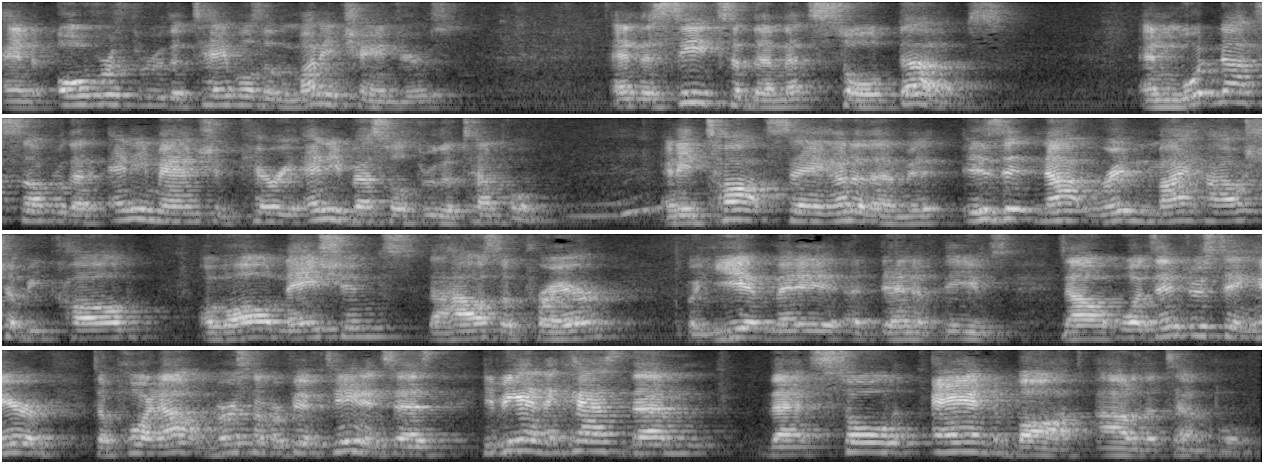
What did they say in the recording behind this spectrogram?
and overthrew the tables of the money changers, and the seats of them that sold doves and would not suffer that any man should carry any vessel through the temple. And he taught, saying unto them, Is it not written, My house shall be called of all nations the house of prayer? But ye have made it a den of thieves. Now, what's interesting here to point out in verse number 15, it says, He began to cast them that sold and bought out of the temple.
